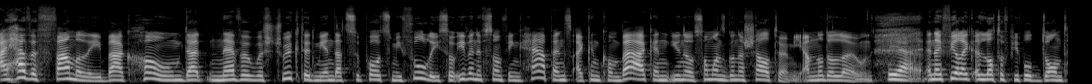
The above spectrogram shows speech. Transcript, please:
I have a family back home that never restricted me and that supports me fully. So even if something happens, I can come back and you know someone's gonna shelter me. I'm not alone. Yeah. And I feel like a lot of people don't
